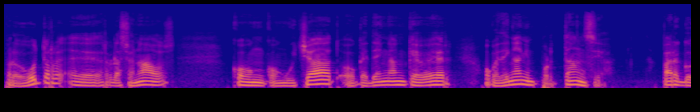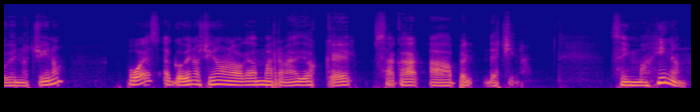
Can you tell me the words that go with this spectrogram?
productos eh, relacionados con, con WeChat o que tengan que ver o que tengan importancia para el gobierno chino, pues el gobierno chino no le va a quedar más remedios que sacar a Apple de China. ¿Se imaginan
